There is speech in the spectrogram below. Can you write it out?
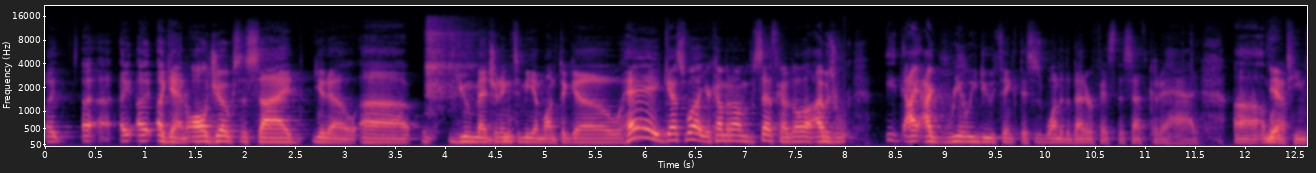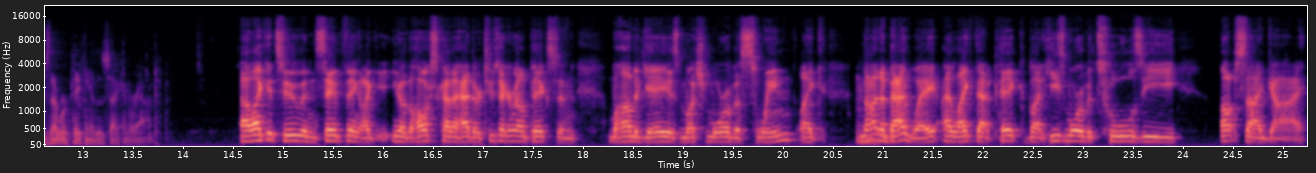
Uh, uh, uh, again, all jokes aside, you know, uh, you mentioning to me a month ago, hey, guess what? You're coming on Seth comes. I was I, I, really do think this is one of the better fits that Seth could have had uh, among yeah. teams that were picking in the second round. I like it too, and same thing. Like you know, the Hawks kind of had their two second round picks, and Mouhamed Gueye is much more of a swing. Like mm-hmm. not in a bad way. I like that pick, but he's more of a toolsy upside guy.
